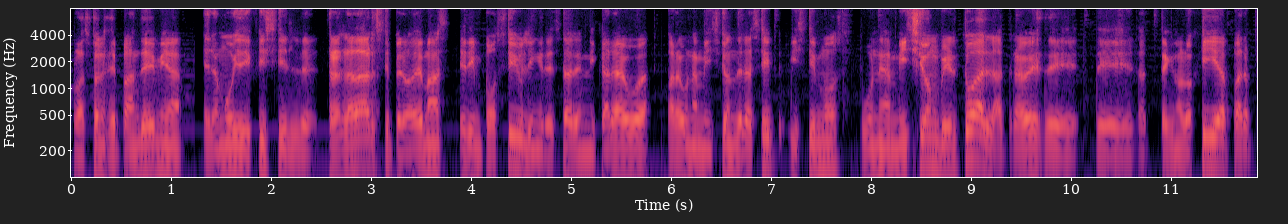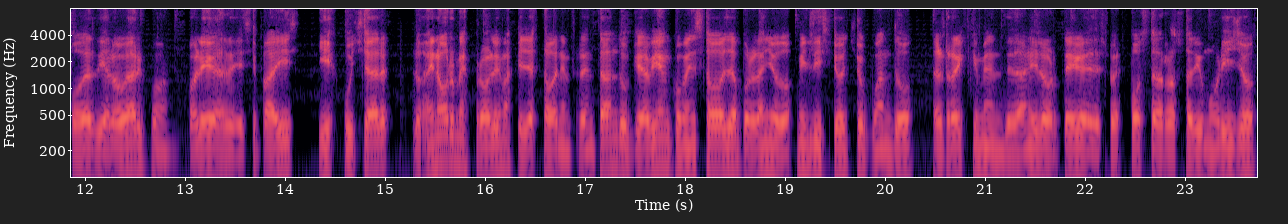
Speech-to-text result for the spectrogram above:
por razones de pandemia era muy difícil trasladarse, pero además era imposible ingresar en Nicaragua para una misión de la CIP, hicimos una misión virtual a través de, de la tecnología para poder dialogar con colegas de ese país y escuchar los enormes problemas que ya estaban enfrentando, que habían comenzado ya por el año 2018, cuando el régimen de Daniel Ortega y de su esposa Rosario Murillo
